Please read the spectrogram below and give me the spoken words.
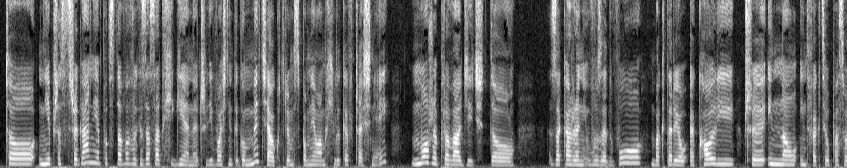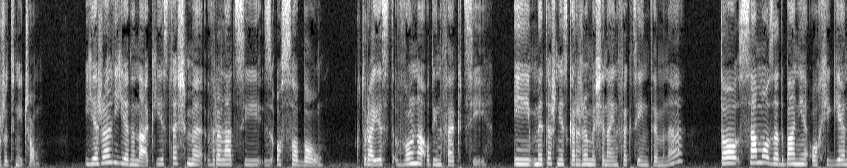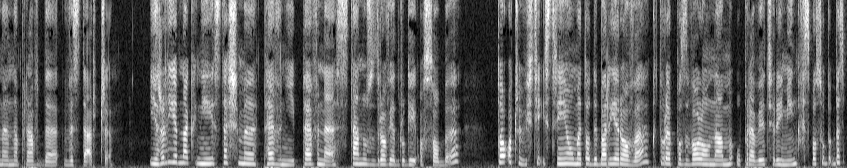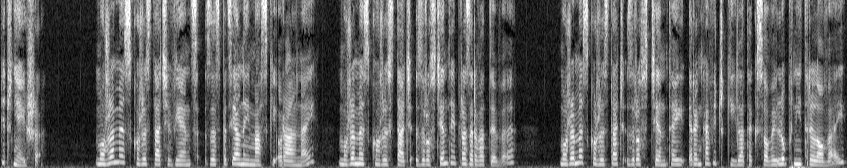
to nieprzestrzeganie podstawowych zasad higieny, czyli właśnie tego mycia, o którym wspomniałam chwilkę wcześniej, może prowadzić do zakażeń WZW, bakterią E. coli czy inną infekcją pasożytniczą. Jeżeli jednak jesteśmy w relacji z osobą, która jest wolna od infekcji i my też nie skarżymy się na infekcje intymne, to samo zadbanie o higienę naprawdę wystarczy. Jeżeli jednak nie jesteśmy pewni, pewne stanu zdrowia drugiej osoby, to oczywiście istnieją metody barierowe, które pozwolą nam uprawiać rimming w sposób bezpieczniejszy. Możemy skorzystać więc ze specjalnej maski oralnej, możemy skorzystać z rozciętej prezerwatywy, możemy skorzystać z rozciętej rękawiczki lateksowej lub nitrylowej,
